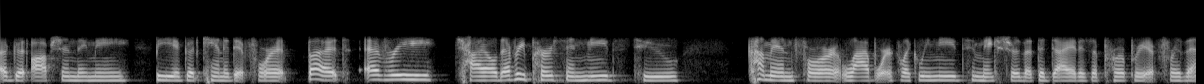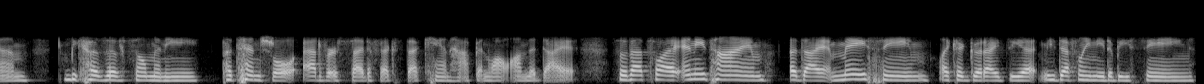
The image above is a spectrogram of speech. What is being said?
a good option. They may be a good candidate for it. But every child, every person needs to come in for lab work. Like we need to make sure that the diet is appropriate for them because of so many potential adverse side effects that can happen while on the diet. So that's why anytime a diet may seem like a good idea, you definitely need to be seeing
